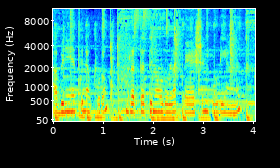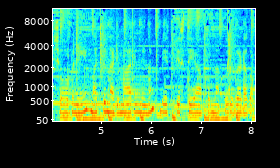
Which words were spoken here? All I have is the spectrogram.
അഭിനയത്തിനപ്പുറം നൃത്തത്തിനോടുള്ള പാഷൻ കൂടിയാണ് ശോഭനയെ മറ്റു നടിമാരിൽ നിന്നും വ്യത്യസ്തയാക്കുന്ന ഒരു ഘടകം.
